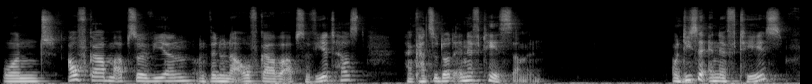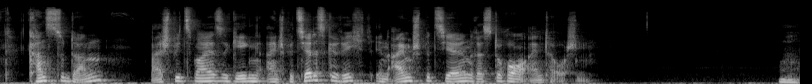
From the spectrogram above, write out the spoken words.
und Aufgaben absolvieren und wenn du eine Aufgabe absolviert hast, dann kannst du dort NFTs sammeln. Und diese NFTs kannst du dann beispielsweise gegen ein spezielles Gericht in einem speziellen Restaurant eintauschen. Hm.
